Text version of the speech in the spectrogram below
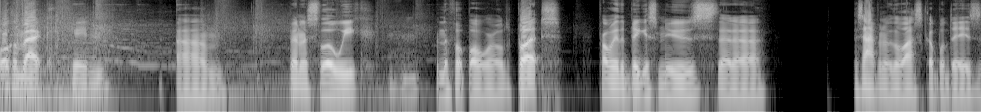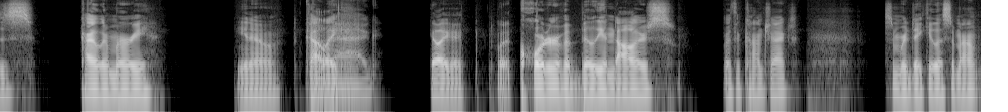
Welcome back, Caden. Um, been a slow week Mhm. in the football world, but probably the biggest news that uh has happened over the last couple of days is Kyler Murray. You know, got like Bag. got like a what a quarter of a billion dollars worth of contract, some ridiculous amount.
